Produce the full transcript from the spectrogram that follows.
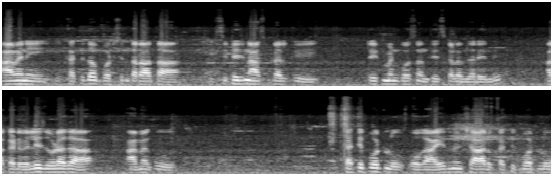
ఆమెని ఈ కత్తితో పొడిచిన తర్వాత ఈ సిటిజన్ హాస్పిటల్కి ట్రీట్మెంట్ కోసం తీసుకెళ్ళడం జరిగింది. అక్కడ వెళ్ళి చూడగా ఆమెకు కత్తిపోట్లు ఒక ఐదు నుంచి ఆరు కత్తిపోట్లు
